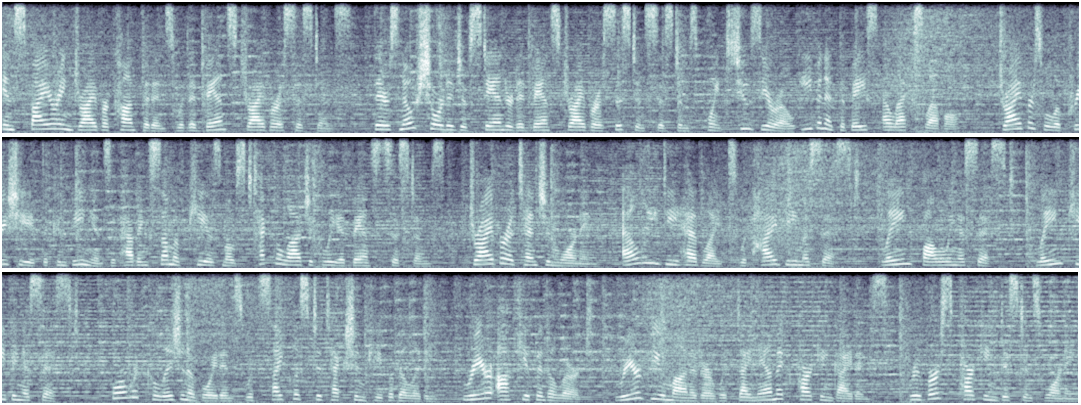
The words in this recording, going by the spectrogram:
Inspiring driver confidence with advanced driver assistance. There's no shortage of standard advanced driver assistance systems. 0.20 Even at the base LX level, drivers will appreciate the convenience of having some of Kia's most technologically advanced systems. Driver attention warning. LED headlights with high beam assist, lane following assist, lane keeping assist, forward collision avoidance with cyclist detection capability, rear occupant alert, rear view monitor with dynamic parking guidance, reverse parking distance warning,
